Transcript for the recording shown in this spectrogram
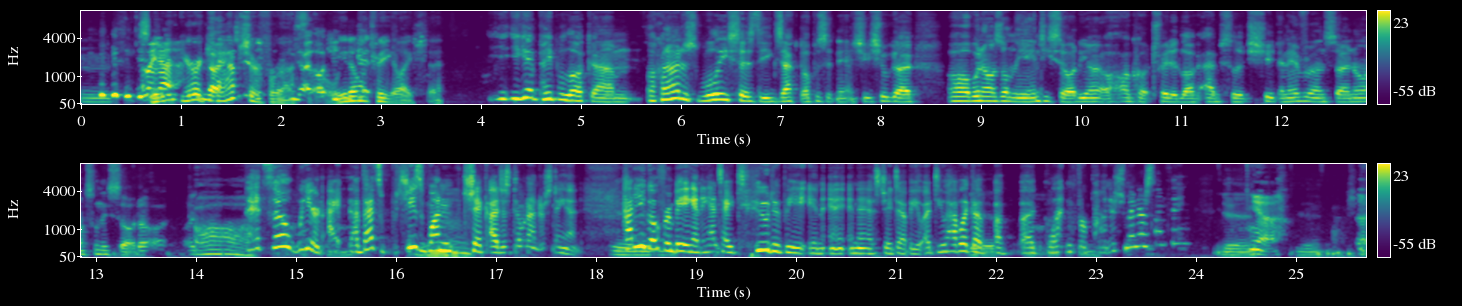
Mm. Oh, So yeah. You're a No, capture for us. no, though. We don't get- treat you like shit. You, you get people like um like I noticed Wooly says the exact opposite now. She she'll go, oh, when I was on the anti side, you know, I got treated like absolute shit, and everyone's so nice on this side. I, I, Oh, That's so weird. I that's she's one Mm. chick I just don't understand. How do you go from being an anti two to be in, in, in SJW? Uh, Do you have like Yeah. a, a, a glutton for punishment or something? Yeah, Yeah, yeah.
